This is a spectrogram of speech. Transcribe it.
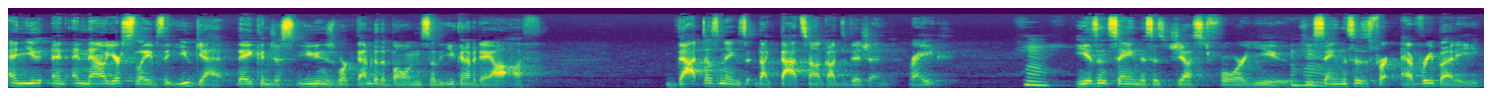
and you and, and now your slaves that you get they can just you can just work them to the bone so that you can have a day off. That doesn't exist like that's not god's vision right? Hmm. He isn't saying this is just for you. Mm-hmm. He's saying this is for everybody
